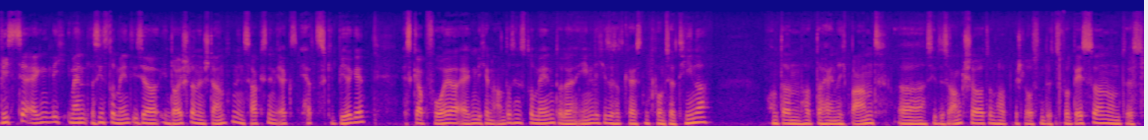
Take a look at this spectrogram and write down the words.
Wisst ihr eigentlich, ich meine, das Instrument ist ja in Deutschland entstanden, in Sachsen im Erzgebirge. Es gab vorher eigentlich ein anderes Instrument oder ein ähnliches, es hat geheißen Konzertina. Und dann hat der Heinrich Band äh, sich das angeschaut und hat beschlossen, das zu verbessern und es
